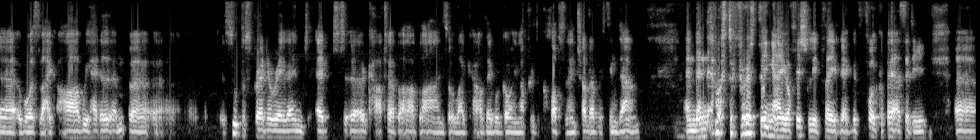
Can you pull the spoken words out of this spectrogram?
uh, was like, oh, we had a, a, a super spreader event at uh, Kater, blah blah blah, and so like how they were going after the clubs and then shut everything down. And then that was the first thing I officially played like with full capacity, uh,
